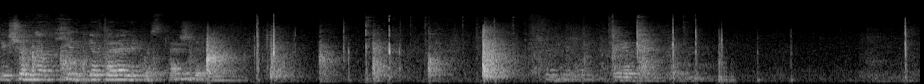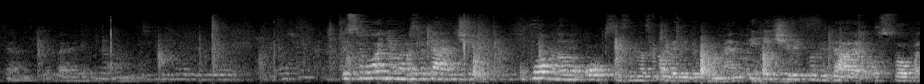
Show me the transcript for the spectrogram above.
Якщо необхідно, я перелік ось теж даю. Це я так зроблю. Це у нас є перелік документів. І сьогодні ми розглядаємо, чи у повному обсязі у документи, і чи відповідає особа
